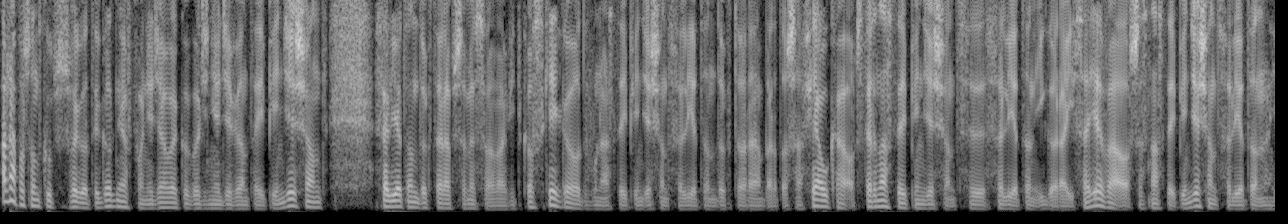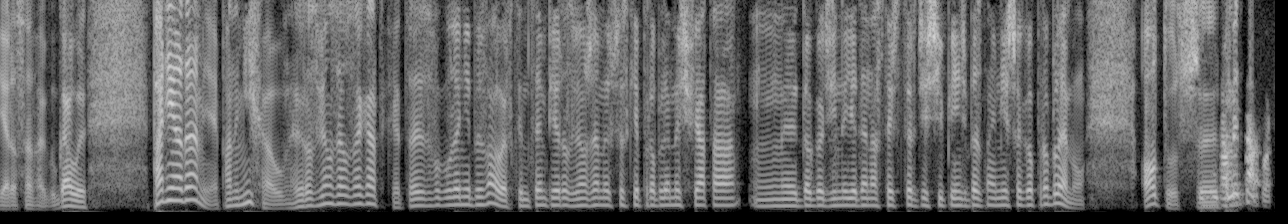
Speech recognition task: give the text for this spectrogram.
a na początku przyszłego tygodnia, w poniedziałek o godzinie 9.50 felieton doktora Przemysława Witkowskiego, o 12.50 felieton doktora Bartosza Fiałka, o 14.50 felieton Igora Isajewa, o 16.50 felieton Jarosława Gugały. Panie Adamie, pan Michał rozwiązał zagadkę. To jest w ogóle niebywałe. W tym tempie rozwiążemy wszystkie problemy świata mm, do godziny 11.45 bez najmniejszego problemu. Otóż... y, Mamy support.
